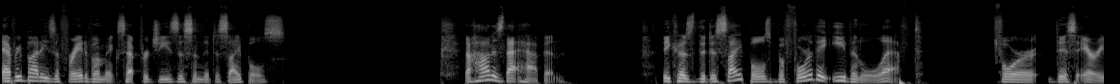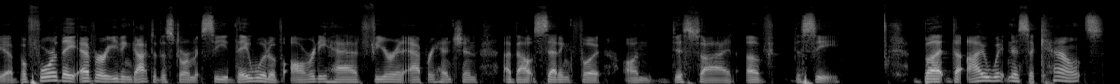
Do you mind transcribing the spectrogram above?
everybody's afraid of him except for Jesus and the disciples. Now, how does that happen? because the disciples, before they even left for this area, before they ever even got to the storm at sea, they would have already had fear and apprehension about setting foot on this side of the sea. But the eyewitness accounts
